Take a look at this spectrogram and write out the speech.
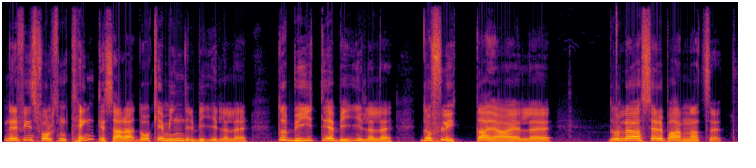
när det finns folk som tänker så här, då åker jag mindre bil eller Då byter jag bil eller Då flyttar jag eller Då löser jag det på annat sätt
